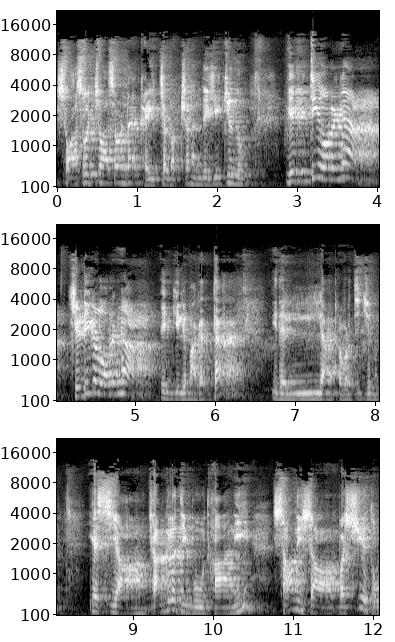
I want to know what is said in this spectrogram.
ശ്വാസോച്ഛ്വാസം ശ്വാസോച്ഛ്വാസമുണ്ട് കഴിച്ച ഭക്ഷണം ദഹിക്കുന്നു. വ്യക്തി ഉറങ്ങാണ് ചെടികൾ ഉറങ്ങാണ് എങ്കിലും അകത്ത് ഇതെല്ലാം പ്രവർത്തിക്കുന്നു. യസ്യാം ജാഗ്രതി ഭൂതാനി സാനിഷ പശ്യതോ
